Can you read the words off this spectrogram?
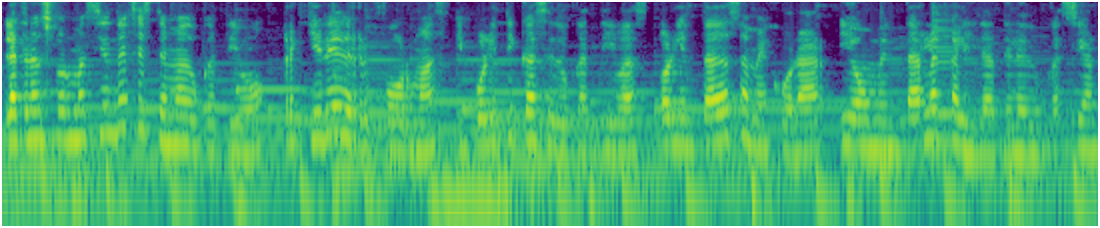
La transformación del sistema educativo requiere de reformas y políticas educativas orientadas a mejorar y aumentar la calidad de la educación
